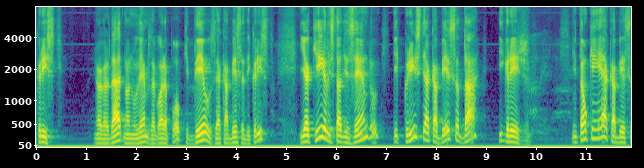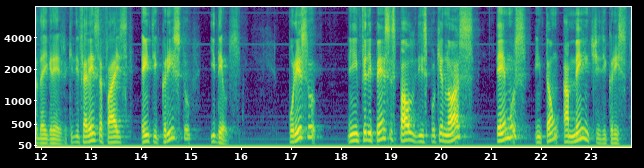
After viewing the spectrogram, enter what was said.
Cristo. Não é verdade? Nós não lemos agora há pouco que Deus é a cabeça de Cristo. E aqui ele está dizendo que Cristo é a cabeça da igreja. Então, quem é a cabeça da igreja? Que diferença faz entre Cristo e Deus? Por isso, em Filipenses, Paulo diz: porque nós temos, então, a mente de Cristo.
